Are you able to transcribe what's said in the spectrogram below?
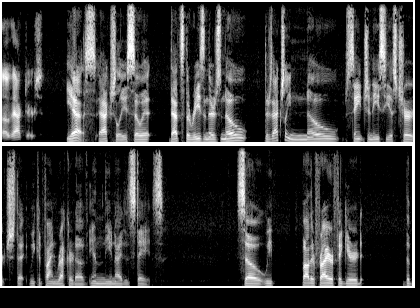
of actors. Yes, actually. So it that's the reason. There's no there's actually no St. Genesius church that we could find record of in the United States. So we, Father Fryer figured the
